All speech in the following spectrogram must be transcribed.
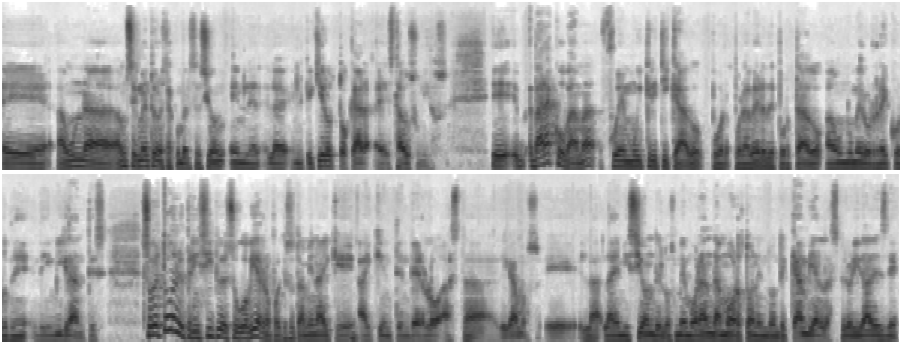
eh, un segmento de nuestra conversación en, el que quiero tocar Estados Unidos. Eh, Barack Obama fue muy criticado por, por haber deportado a un número récord de, inmigrantes, sobre todo en el principio de su gobierno, porque eso también hay que, hay que entenderlo hasta, digamos, eh, la, la emisión de los memoranda Morton, en donde cambian las prioridades de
